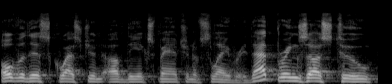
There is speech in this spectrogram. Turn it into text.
over this question of the expansion of slavery. That brings us to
